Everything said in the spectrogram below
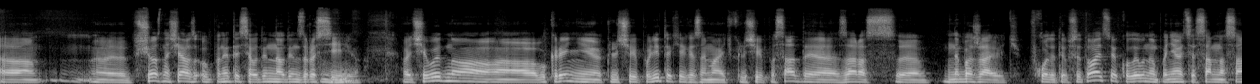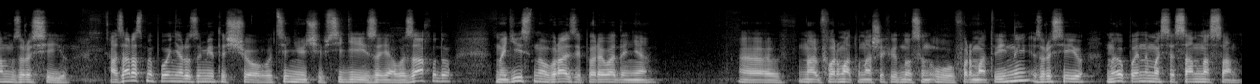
Е, е, Що означає опинитися один на один з Росією? Очевидно, е, в Україні ключові політики, які займають ключові посади, зараз е, не бажають входити в ситуацію, коли вони опиняються сам на сам з Росією. А зараз ми повинні розуміти, що оцінюючи всі дії заяви Заходу, ми дійсно в разі переведення е, формату наших відносин у формат війни з Росією, ми опинимося сам на сам.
